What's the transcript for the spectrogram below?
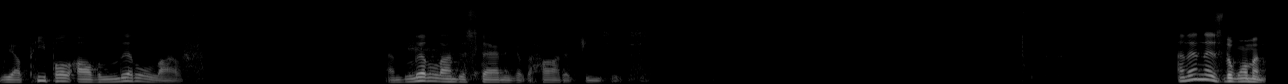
We are people of little love and little understanding of the heart of Jesus. And then there's the woman.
